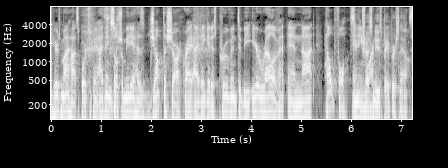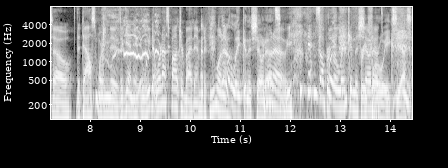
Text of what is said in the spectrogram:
here's my hot sports opinion. I think social media has jumped the shark. Right, I think it has proven to be irrelevant and not helpful so anymore. You trust newspapers now. So the Dallas Morning News again. we don't, we're not sponsored by them, but if you want to, a link in the show notes. Wanna, yes, I'll put a link in the show notes. four weeks. Yes,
